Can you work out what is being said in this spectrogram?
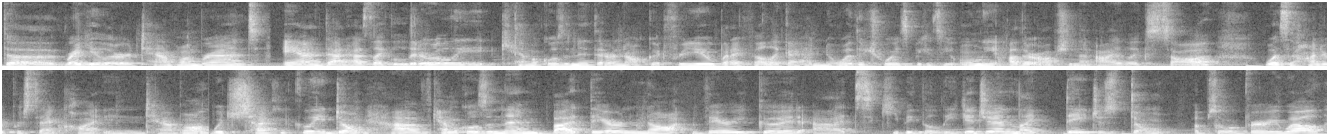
the regular tampon brand and that has like literally chemicals in it that are not good for you but I felt like I had no other choice because the only other option that I like saw was 100% cotton tampon which technically don't have chemicals in them but they are not very good at keeping the leakage in like they just don't absorb very well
